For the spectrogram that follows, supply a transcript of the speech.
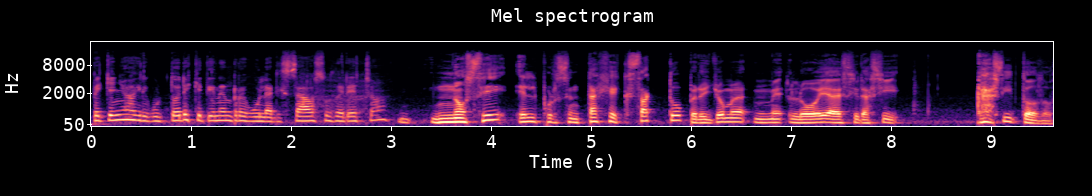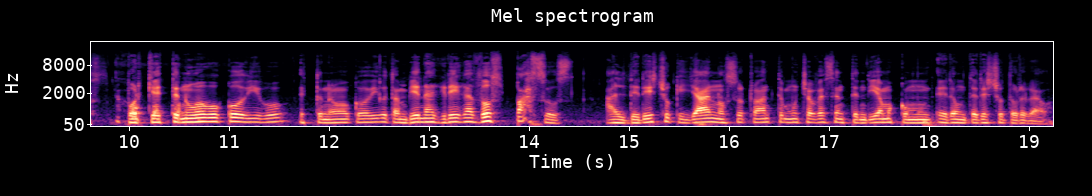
pequeños agricultores que tienen regularizados sus derechos? No sé el porcentaje exacto, pero yo me, lo voy a decir así casi todos, porque este nuevo código, este nuevo código también agrega dos pasos al derecho que ya nosotros antes muchas veces entendíamos como era un derecho otorgado,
